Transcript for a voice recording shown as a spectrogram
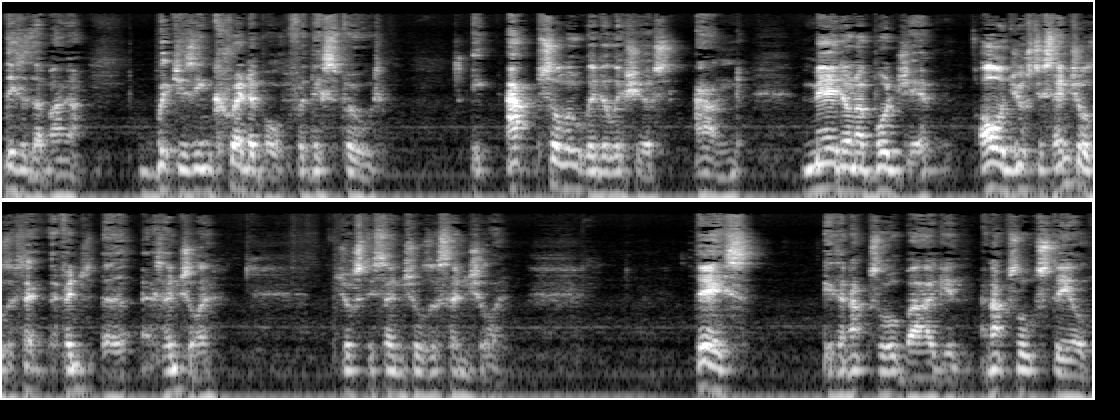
This is a banger, which is incredible for this food absolutely delicious and made on a budget. All just essentials, uh, essentially. Just essentials, essentially. This is an absolute bargain, an absolute steal.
